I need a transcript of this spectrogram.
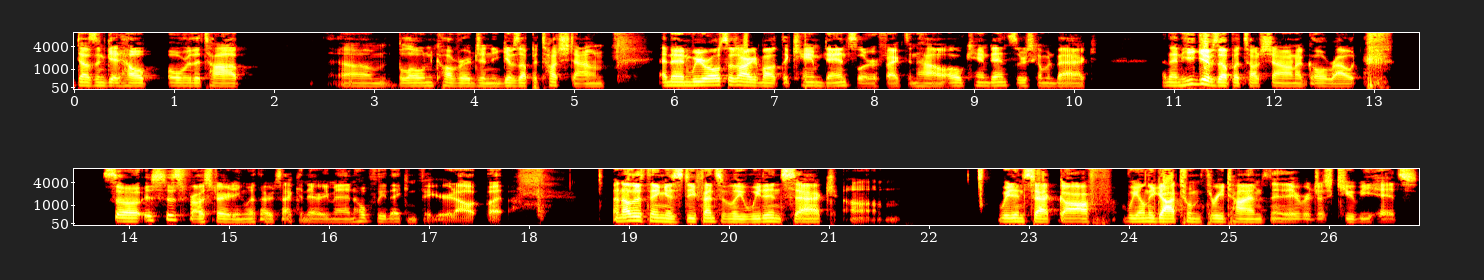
doesn't get help over the top, um, blown coverage, and he gives up a touchdown. And then we were also talking about the Cam Dantzler effect and how oh Cam Dantzler's coming back and then he gives up a touchdown on a go route. so it's just frustrating with our secondary, man. Hopefully they can figure it out. But another thing is defensively, we didn't sack. Um, we didn't sack Goff. We only got to him three times, and they were just QB hits.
